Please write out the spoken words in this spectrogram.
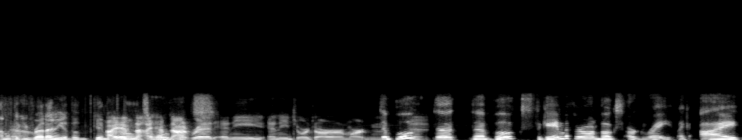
I don't think you've read any of the Game of I have Thrones. not. I have not books. read any any George R. R. Martin. The book and- the the books, the Game of Thrones books are great. Like I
